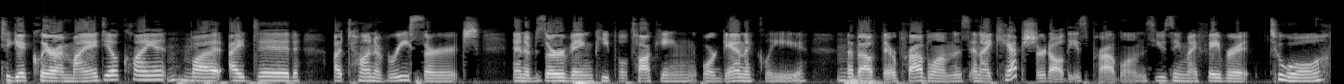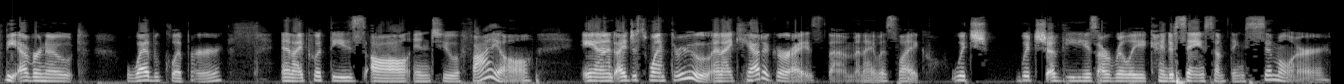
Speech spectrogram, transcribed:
to get clear on my ideal client, Mm-hmm. but I did a ton of research and observing people talking organically Mm-hmm. about their problems. And I captured all these problems using my favorite tool, the Evernote web clipper. And I put these all into a file and I just went through and I categorized them and I was like, which, which of these are really kind of saying something similar?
